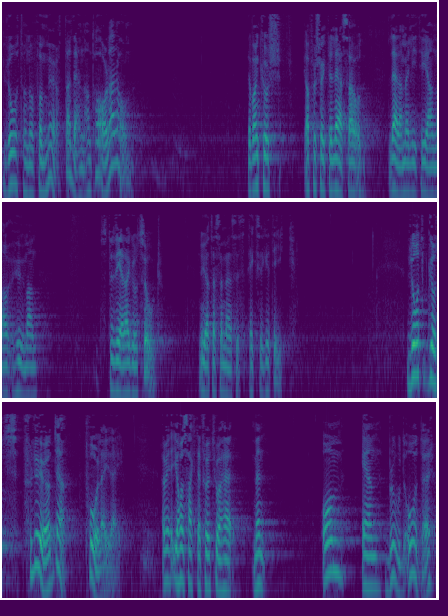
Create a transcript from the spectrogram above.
låt honom få möta den han talar om. Det var en kurs jag försökte läsa och lära mig lite grann av hur man studerar Guds ord. Nya testamentets exegetik. Låt Guds flöde pålägga dig. Jag har sagt det förut tror jag här men om en blodåder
